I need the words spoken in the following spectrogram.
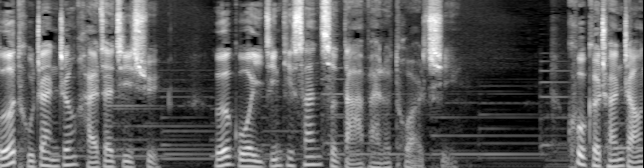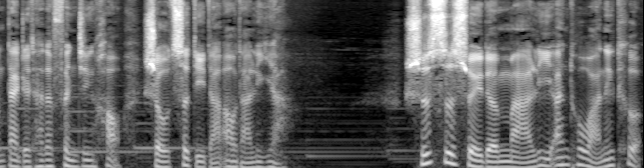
俄土战争还在继续，俄国已经第三次打败了土耳其。库克船长带着他的奋进号首次抵达澳大利亚。十四岁的玛丽·安托瓦内特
